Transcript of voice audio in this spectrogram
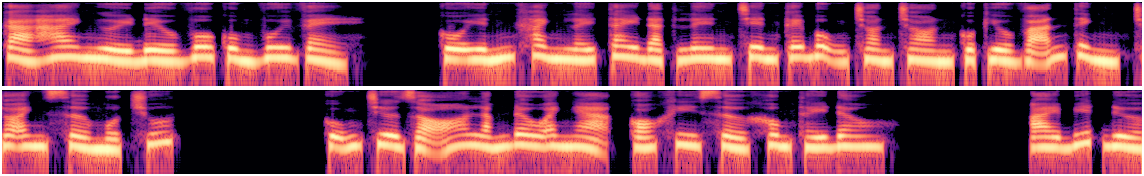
Cả hai người đều vô cùng vui vẻ. Cô Yến Khanh lấy tay đặt lên trên cái bụng tròn tròn của Kiều Vãn Tình cho anh sờ một chút. Cũng chưa rõ lắm đâu anh ạ, có khi sờ không thấy đâu. Ai biết được,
